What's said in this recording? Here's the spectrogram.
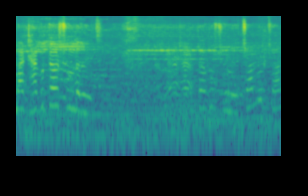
বা ঠাকুরটাও সুন্দর হয়েছে। ঠাকুরটাও খুব সুন্দর। চলো, চল।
